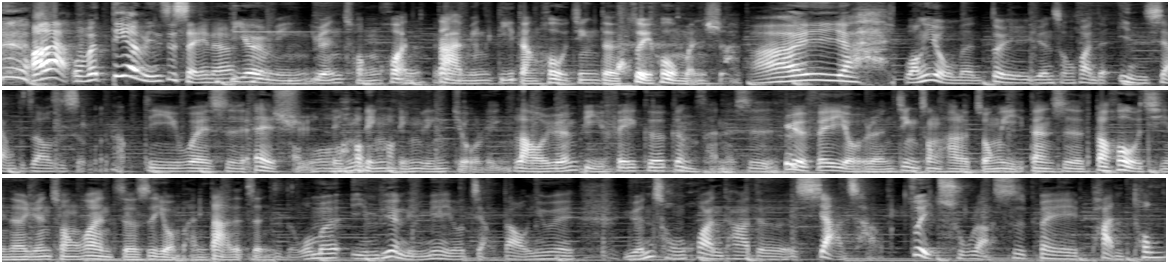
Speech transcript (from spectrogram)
好啦，我们第二名是谁呢？第二名袁崇焕，大名抵挡后金的最后门神。哎呀，网友们对于袁崇焕的印象不知道是什么？好，第一位是 H 零零零零九零。老袁比飞哥更惨的是，岳飞有人敬重他的忠义，但是到后期呢，袁崇焕则是有蛮大的争议的。我们影片里面有讲到，因为袁崇焕他的下场最初啦是被判通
